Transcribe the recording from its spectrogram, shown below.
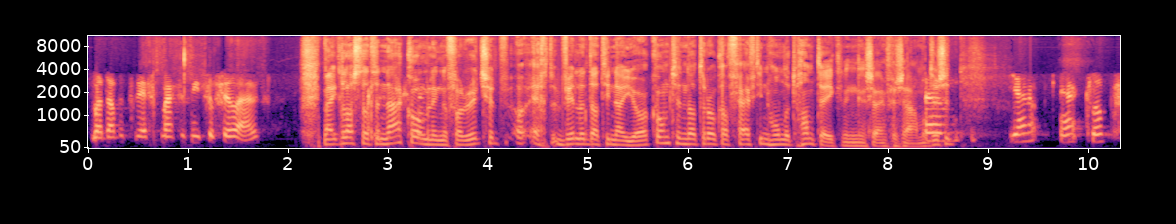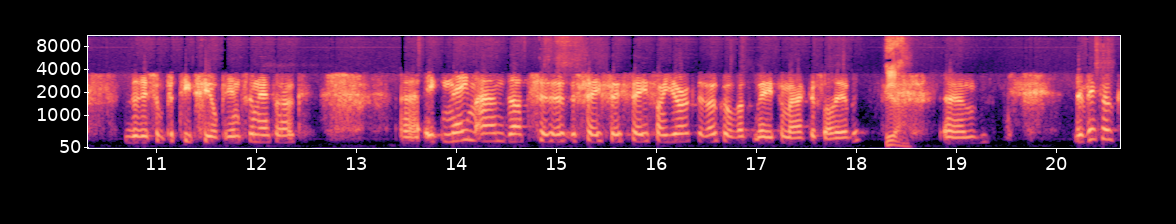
wat dat betreft maakt het niet zoveel uit. Maar ik las dat de nakomelingen van Richard echt willen dat hij naar York komt... en dat er ook al 1500 handtekeningen zijn verzameld. dus Ehm, het, ja, ja, klopt. Er is een petitie op internet ook. Eh, ik neem aan dat eh, de VVV van York er ook wel wat mee te maken zal hebben. ja. Ehm, er werd ook,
